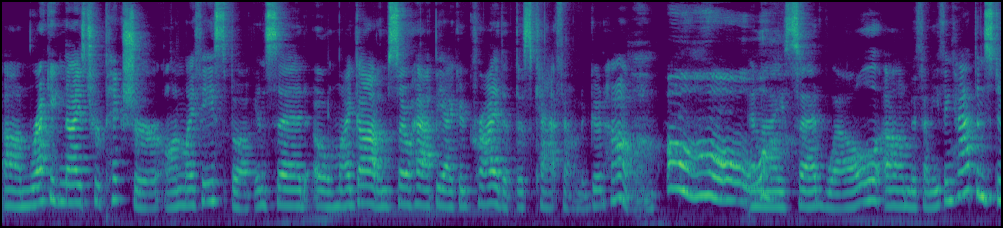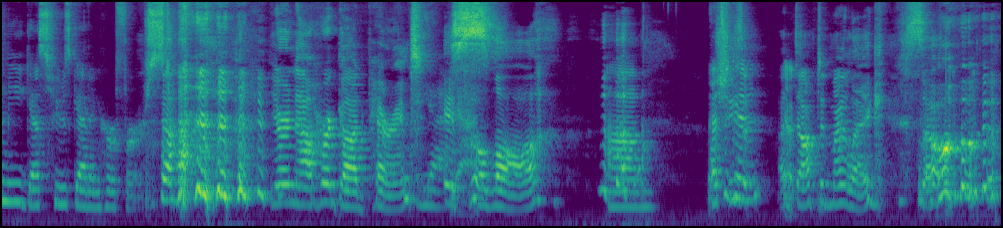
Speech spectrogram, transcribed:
um, recognized her picture on my Facebook and said, Oh my god, I'm so happy I could cry that this cat found a good home. Oh. And I said, Well, um, if anything happens to me, guess who's getting her first? You're now her godparent. Yes. It's the law. Um, that's a She's good. adopted my leg, so.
